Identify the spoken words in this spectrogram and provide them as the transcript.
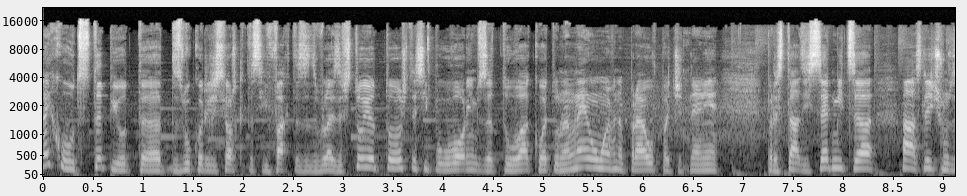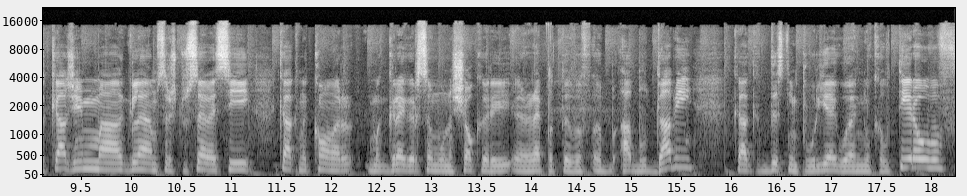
леко отстъпи от а, звукорежисьорската си вахта, за да влезе в студиото. Ще си поговорим за това, което на него му е направило впечатление през тази седмица. Аз лично да кажем, гледам срещу себе си как на Конър Макгрегор са му нашокари репата в Аб- Абу Даби, как Дъстин Порие го е нокаутирал в,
